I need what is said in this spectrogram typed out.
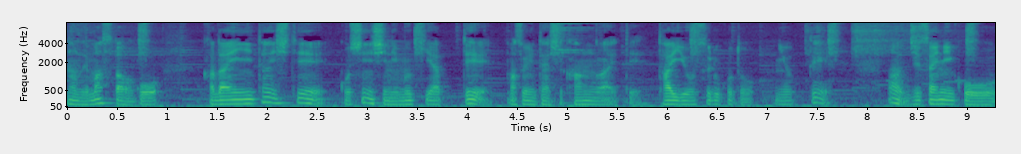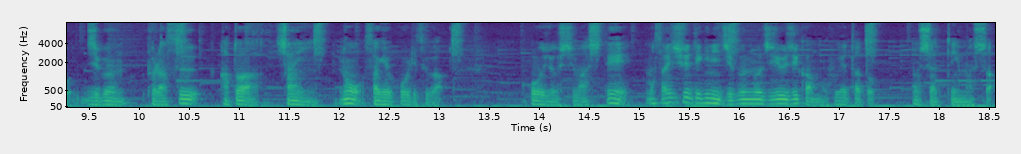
なのでマスターはこう課題に対してこう真摯に向き合って、まあ、それに対して考えて対応することによって、まあ、実際にこう自分プラスあとは社員の作業効率が向上しまして、まあ、最終的に自分の自由時間も増えたとおっしゃっていました。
